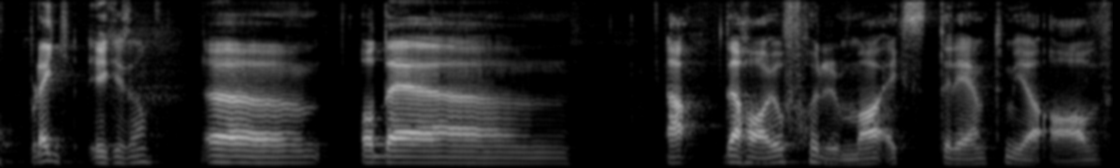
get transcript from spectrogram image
opplegg. Ikke sant? Uh, og det Ja, det har jo forma ekstremt mye av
